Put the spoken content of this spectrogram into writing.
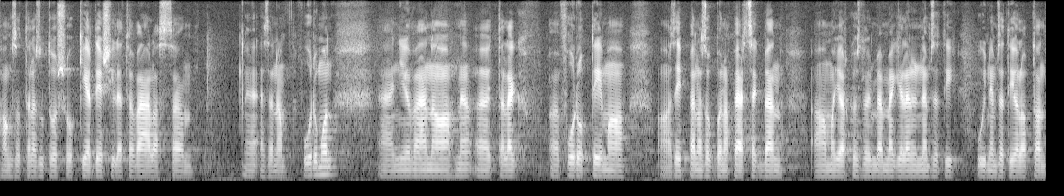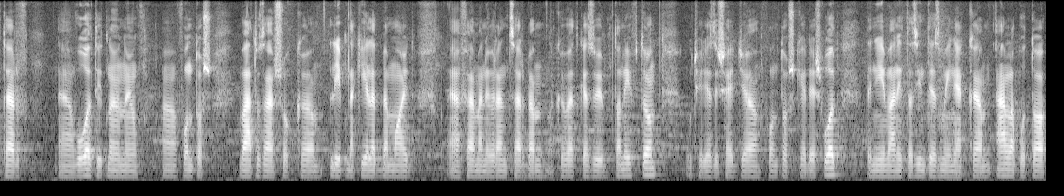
hangzott el az utolsó kérdés, illetve válasz ezen a fórumon. Nyilván a, a legforróbb téma az éppen azokban a percekben a magyar közlönyben megjelenő nemzeti, új nemzeti alaptanterv volt. Itt nagyon-nagyon fontos változások lépnek életbe majd felmenő rendszerben a következő tanévtől, úgyhogy ez is egy fontos kérdés volt, de nyilván itt az intézmények állapota,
